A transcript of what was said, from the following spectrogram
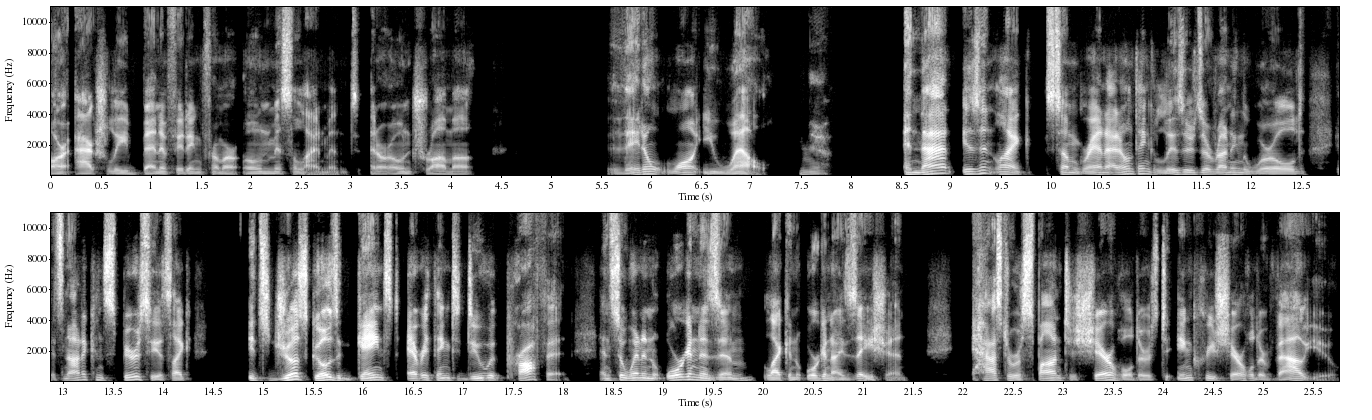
are actually benefiting from our own misalignment and our own trauma, they don't want you well. yeah And that isn't like some grand, I don't think lizards are running the world. It's not a conspiracy. It's like, it just goes against everything to do with profit. And so when an organism, like an organization, has to respond to shareholders to increase shareholder value,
